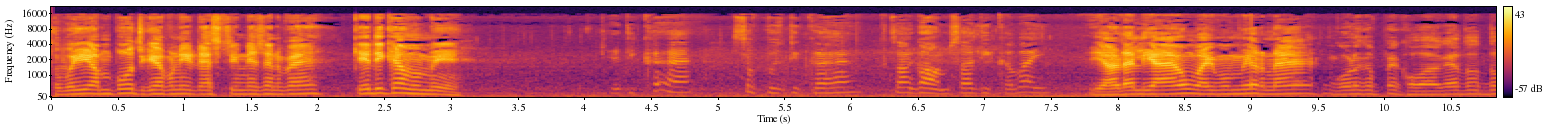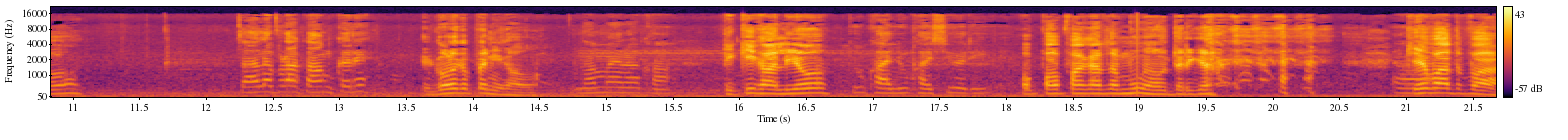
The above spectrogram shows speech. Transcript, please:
तो भाई हम पहुँच गए अपनी डेस्टिनेशन पे। क्या दिखा मम्मी? ये दिखा है? सब कुछ दिखा है। सा गाम सा दिखा भाई। याडा ले आया हूँ भाई मम्मी और ने गोलगप्पे खवा गए दो दो। चल अपना काम करे। गोलगप्पे नहीं खाओ। ना मैं ना खा। टिक्की खा लियो। तू खा लू खासी हो रही और पापा का तो मुँह उतर गया। क्या बात पा।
